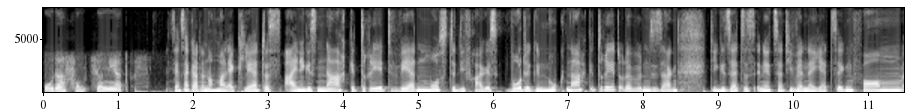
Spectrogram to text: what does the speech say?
oder funktioniert es? Sie haben es ja gerade nochmal erklärt, dass einiges nachgedreht werden musste. Die Frage ist, wurde genug nachgedreht oder würden Sie sagen, die Gesetzesinitiative in der jetzigen Form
